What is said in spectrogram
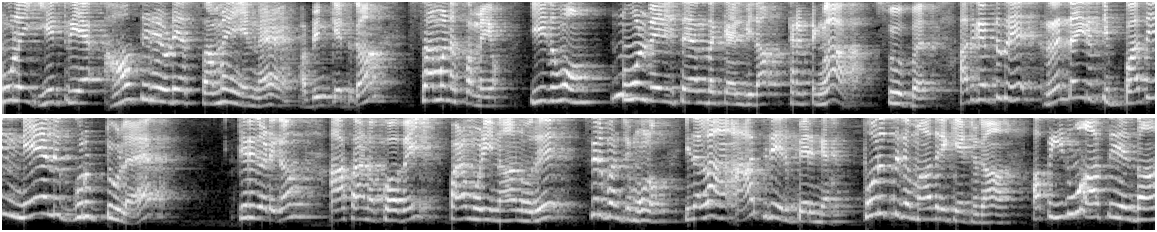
நூலை இயற்றிய ஆசிரியருடைய சமயம் என்ன அப்படின்னு கேட்டிருக்கான். சமண சமயம். இதுவும் நூல்வேலி சேர்ந்த கேள்விதான் கரெக்ட்டுங்களா சூப்பர் அதுக்கடுத்தது ரெண்டாயிரத்தி பதினேழு குரூப் டூவில் திருகடுகம் ஆசான கோவை பழமொழி நானூறு சிறுபஞ்சு மூலம். இதெல்லாம் ஆசிரியர் பேருங்க. பொறுத்துக்க மாதிரி கேட்டிருக்கான். அப்போ இதுவும் ஆசிரியர் தான்.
